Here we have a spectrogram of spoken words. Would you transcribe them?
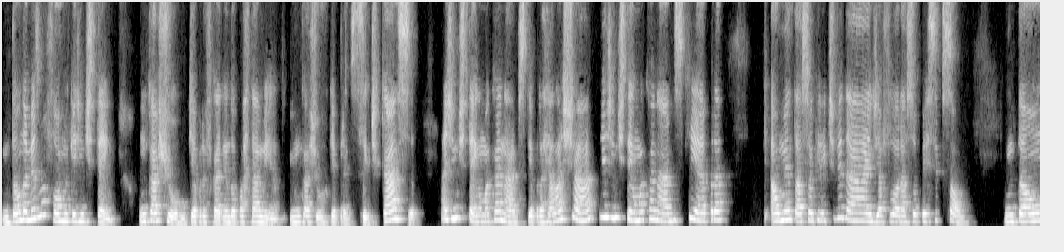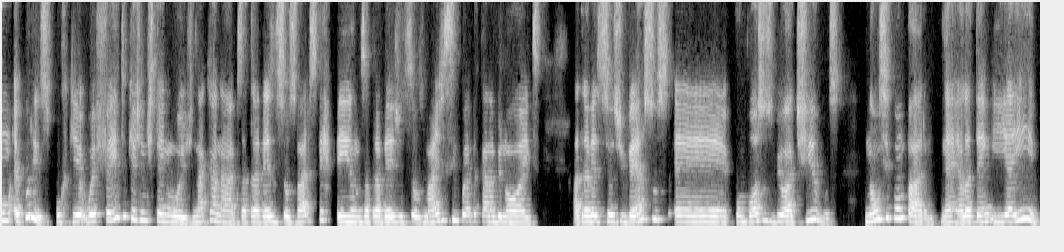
Então, da mesma forma que a gente tem um cachorro que é para ficar dentro do apartamento e um cachorro que é para ser de caça, a gente tem uma cannabis que é para relaxar e a gente tem uma cannabis que é para aumentar sua criatividade, aflorar sua percepção. Então, é por isso, porque o efeito que a gente tem hoje na cannabis, através dos seus vários terpenos, através dos seus mais de 50 canabinoides, através dos seus diversos é, compostos bioativos, não se comparam, né? Ela tem, e aí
